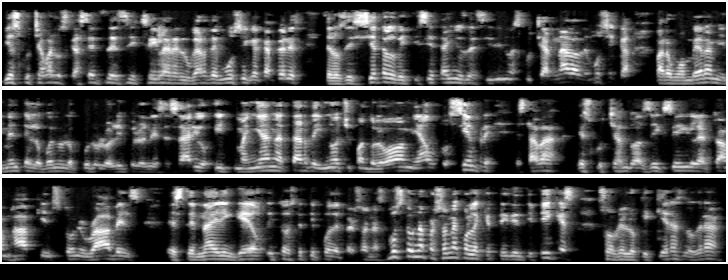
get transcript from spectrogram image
yo escuchaba los cassettes de Zig Ziglar en lugar de música, campeones. De los 17 a los 27 años decidí no escuchar nada de música para bombear a mi mente lo bueno, lo puro, lo limpio, lo necesario. Y mañana, tarde y noche, cuando lavaba mi auto, siempre estaba escuchando a Zig Ziglar, Tom Hopkins, Tony Robbins, este Nightingale y todo este tipo de personas. Busca una persona con la que te identifiques sobre lo que quieras lograr.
